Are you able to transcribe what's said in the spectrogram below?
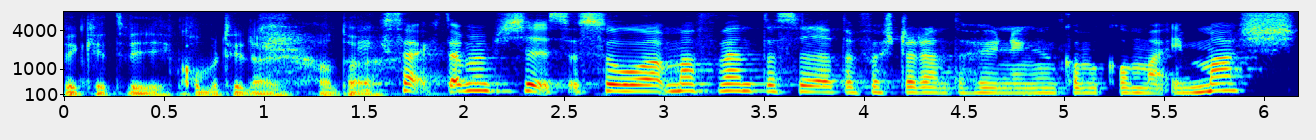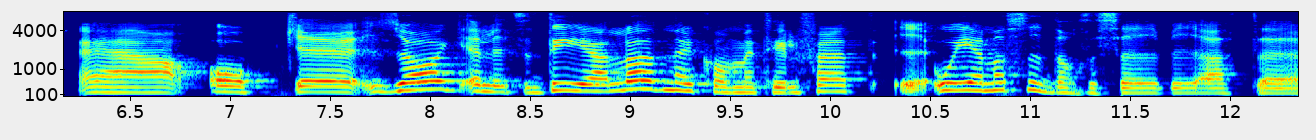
vilket vi kommer till där antar jag. Exakt, ja, men precis. Så man förväntar sig att den första räntehöjningen kommer komma i mars. Eh, och eh, jag är lite delad när det kommer till, för att eh, å ena sidan så säger vi att eh,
